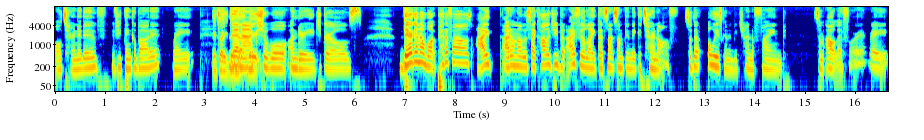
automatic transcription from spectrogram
alternative if you think about it, right? It's like they, Than ha- they actual underage girls. They're gonna want pedophiles. I I don't know the psychology, but I feel like that's not something they could turn off. So they're always gonna be trying to find some outlet for it, right?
